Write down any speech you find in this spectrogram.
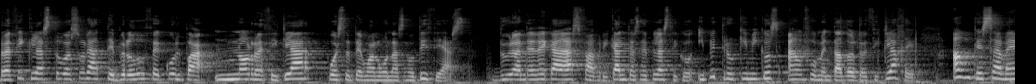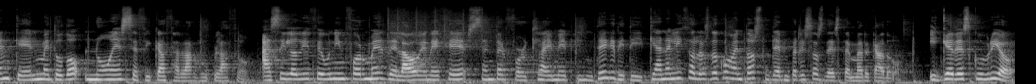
¿Reciclas tu basura? ¿Te produce culpa no reciclar? Pues te tengo algunas noticias. Durante décadas, fabricantes de plástico y petroquímicos han fomentado el reciclaje, aunque saben que el método no es eficaz a largo plazo. Así lo dice un informe de la ONG Center for Climate Integrity, que analizó los documentos de empresas de este mercado. ¿Y qué descubrió?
